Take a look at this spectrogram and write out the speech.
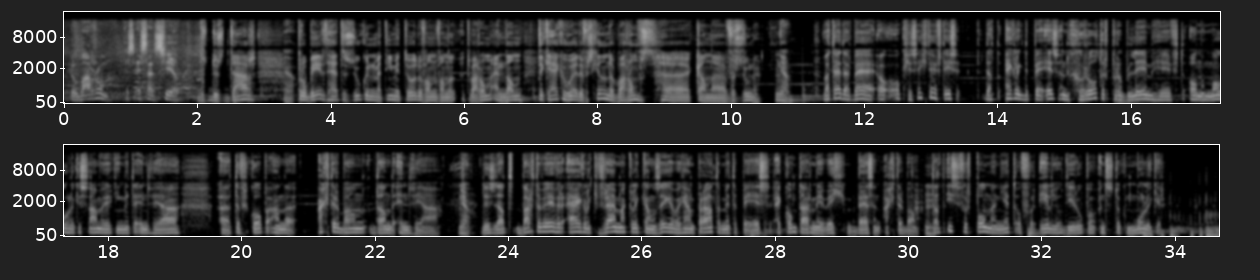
De waarom is essentieel. Dus, dus daar Ja. probeert hij te zoeken met die methode van, van het waarom en dan te kijken hoe hij de verschillende waaroms eh, kan eh, verzoenen. Ja. Wat hij daarbij ook gezegd heeft, is dat eigenlijk de PS een groter probleem heeft om een mogelijke samenwerking met de NVA eh, te verkopen aan de achterban dan de NVA. Ja. Dus dat Bart de Wever eigenlijk vrij makkelijk kan zeggen: we gaan praten met de PS. Hij komt daarmee weg bij zijn achterban. Dat is voor Paul Magnet of voor Elio Di Rupo een stuk moeilijker.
